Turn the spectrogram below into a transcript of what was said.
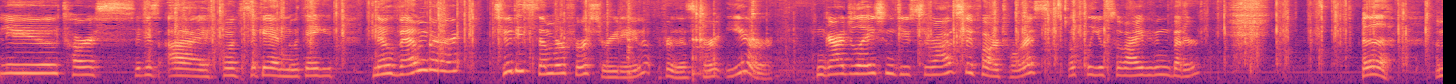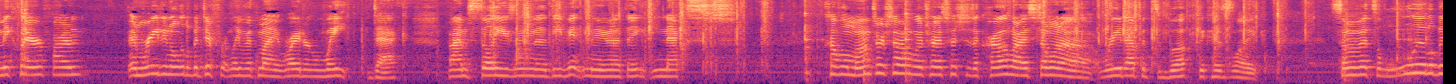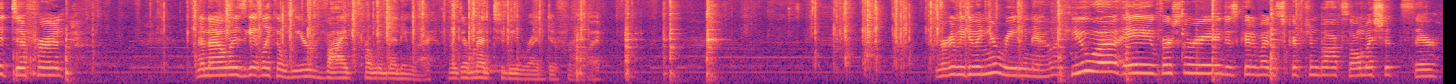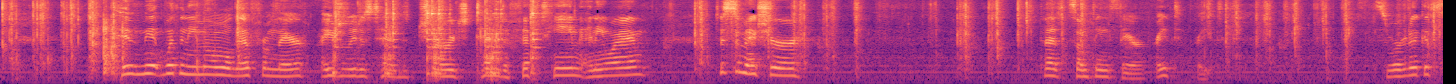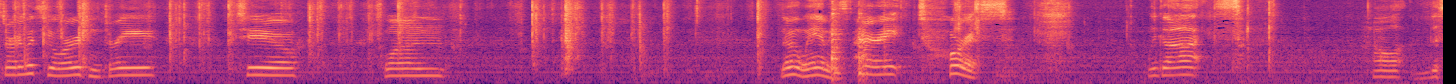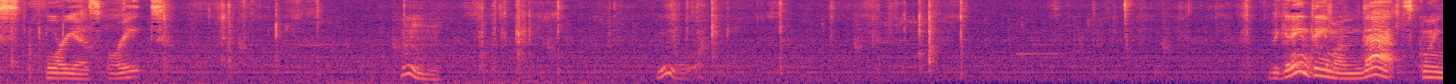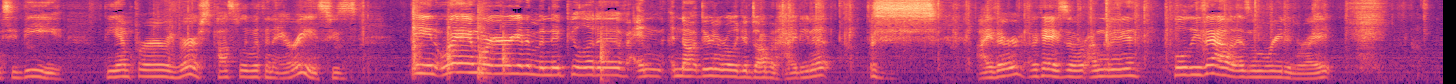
Hello, Taurus. It is I, once again, with a November to December 1st reading for this current year. Congratulations, you survived so far, Taurus. Hopefully you'll survive even better. Ugh. Let me clarify. I'm reading a little bit differently with my Rider Waite deck, but I'm still using the Deviant Moon. I think next couple months or so, I'm going to try to switch to the Crow, but I still want to read up its book because, like, some of it's a little bit different. And I always get, like, a weird vibe from them anyway. Like, they're meant to be read differently. We're going to be doing your reading now. If you want a personal reading, just go to my description box. All my shit's there. Hit me up with an email and we'll go from there. I usually just tend to charge 10 to 15 anyway. Just to make sure that something's there. Right, right. So we're going to get started with yours in three, two, one. No whammies. Alright, Taurus. We got how this for you right? Hmm. Ooh. The beginning theme on that's going to be the Emperor reversed, possibly with an Aries who's being way more arrogant and manipulative and not doing a really good job at hiding it. Either. Okay, so I'm going to pull these out as I'm reading, right?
